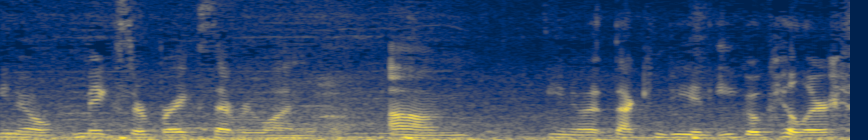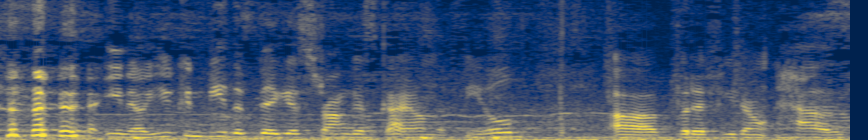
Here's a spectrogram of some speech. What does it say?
you know makes or breaks everyone. Um, you know that can be an ego killer. you know, you can be the biggest, strongest guy on the field, uh, but if you don't have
